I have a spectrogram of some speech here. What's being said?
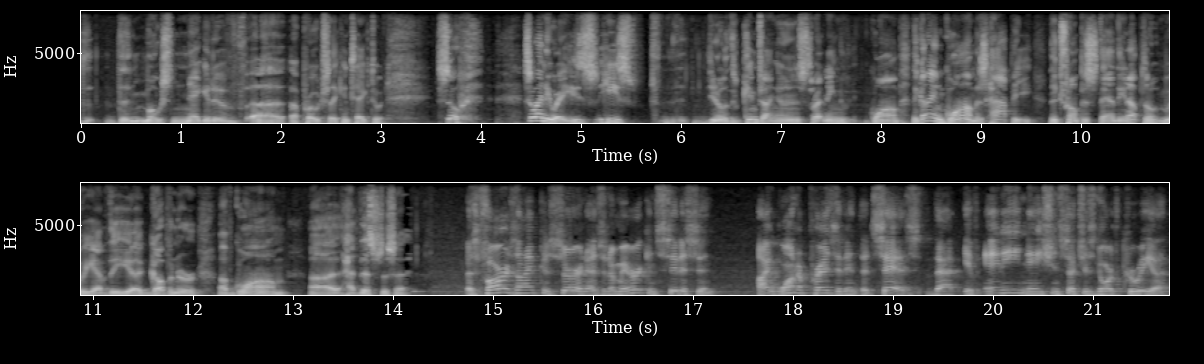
the, the most negative uh, approach they can take to it. So, so anyway, he's he's you know Kim Jong Un is threatening Guam. The guy in Guam is happy that Trump is standing up to him. We have the uh, governor of Guam uh, had this to say. As far as I'm concerned, as an American citizen, I want a president that says that if any nation such as North Korea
